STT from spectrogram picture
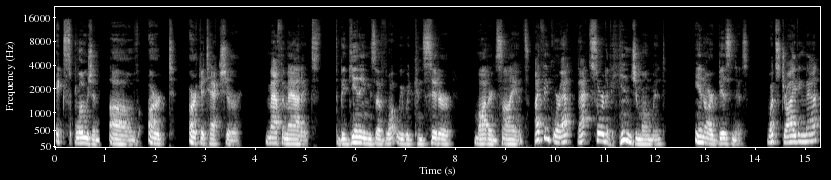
explosion of art, architecture, mathematics, the beginnings of what we would consider modern science. I think we're at that sort of hinge moment in our business. What's driving that?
